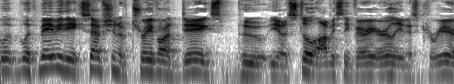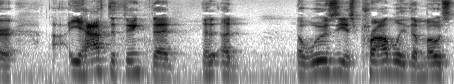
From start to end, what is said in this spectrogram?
with maybe the exception of Trevon Diggs, who you know still obviously very early in his career, you have to think that a, a, Awuzie is probably the most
